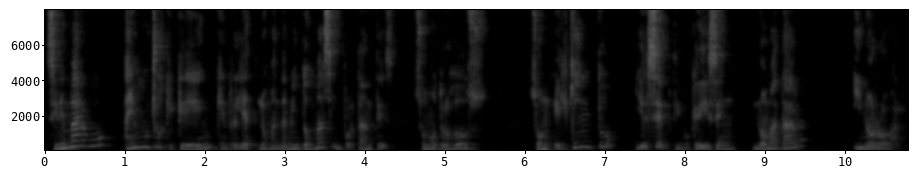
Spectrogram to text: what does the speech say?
Sin embargo, hay muchos que creen que en realidad los mandamientos más importantes son otros dos. Son el quinto y el séptimo, que dicen no matar y no robar.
